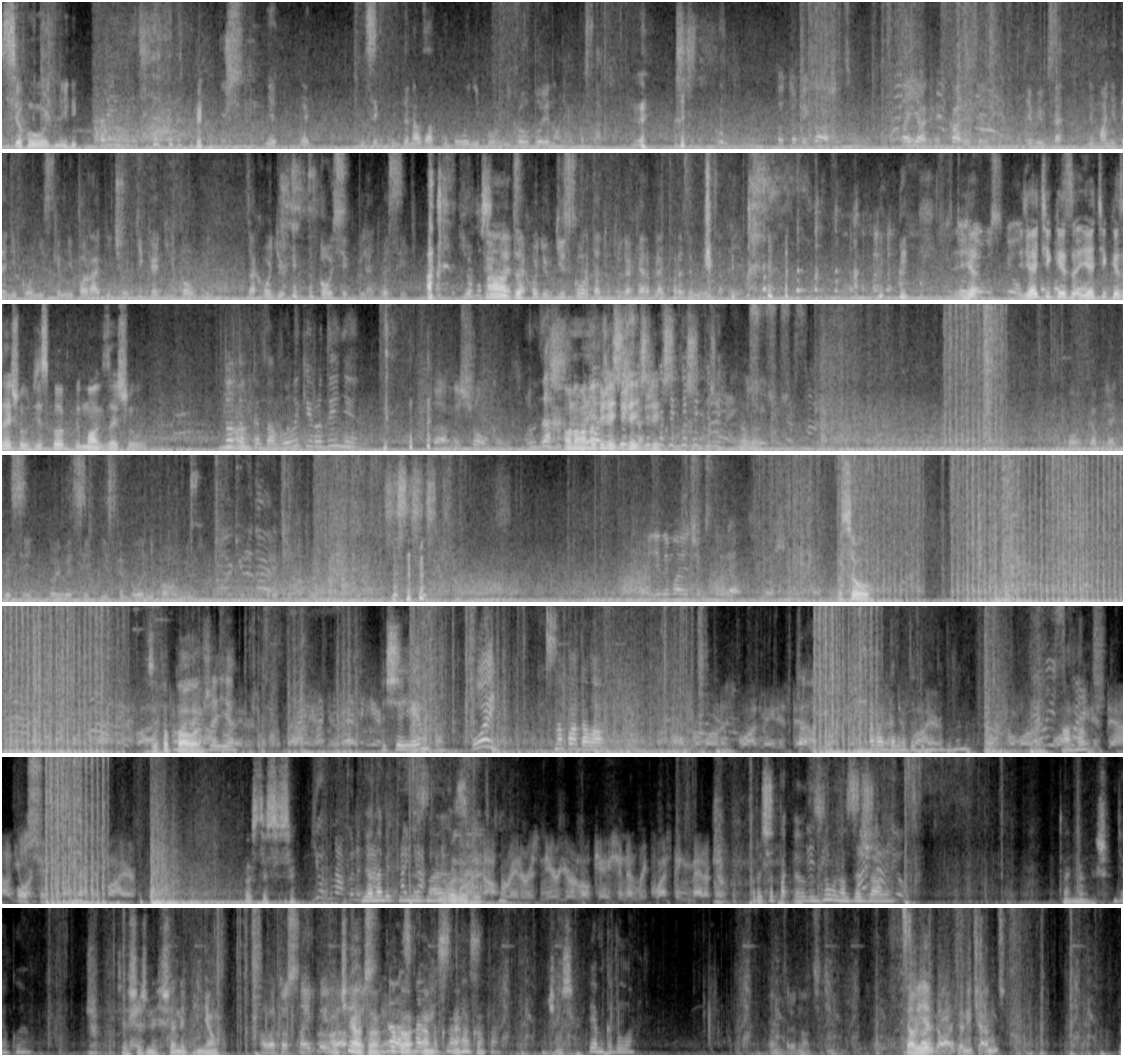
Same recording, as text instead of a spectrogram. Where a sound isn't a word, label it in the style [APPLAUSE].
Сьогодні. Привіт. Ні, блядь, секунди назад не було нікого, ніколи було ноги послати. то тобі кажеться. Та як не кажеться, якщо дивився, нема ніде нікого, ні з ким ні пограти, нічого, тільки одійшов, блін. Заходив, тосик, блядь, висить. Йоп ти, А, блядь, то- заходив в Discord, а тут уже хер, блядь, приземлиться дає. Хто Я- не успів, Я тільки, за- я тільки зайшов в Discord, і Макс зайшов. Хто там казав? В великій родині. Да, не щовкають. Да. Воно, А воно біжить, біжить, біжить, біжить. біжить, біжить. Ось, ось, ось, ось. Вовка, блядь, висить, той висить, ні з ким було ні по гомоні. Короче, йдіть ви. Мені немає чим стріляти. Йош. Ось о. Затопали. Вже є. Ще є М-ка. Ой! Снапа дала. Давай, давай, до мене, до мене. Ага. Ось сюди. Ось це, це, це. Я навіть не знаю Давай. Коротше, па- е, знову нас зажали. Та не лише. Дякую. Це ще ж не, ще не підняв. Але то снайпи, А да? чия то? Да, снапа, М-ка, снапа, М-ка? снапа. Чись. М-ка була. М13. So, yeah. hello guys, any chance?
